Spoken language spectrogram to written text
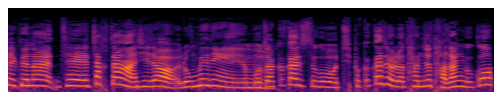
제 그날 제 착장 아시죠? 롱패딩에 음. 모자 끝까지 쓰고 뭐 지퍼 끝까지 올려 단주 다 잠그고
